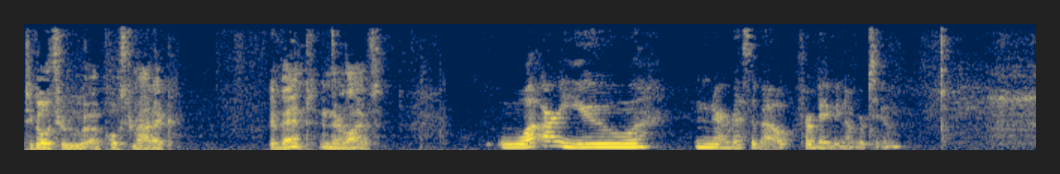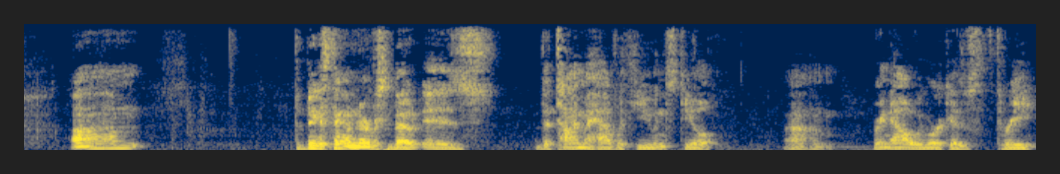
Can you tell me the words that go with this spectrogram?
to go through a post traumatic event in their lives. What are you nervous about for baby number two? Um, the biggest thing I'm nervous about is the time I have with you and Steele. Um, right now, we work as three,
